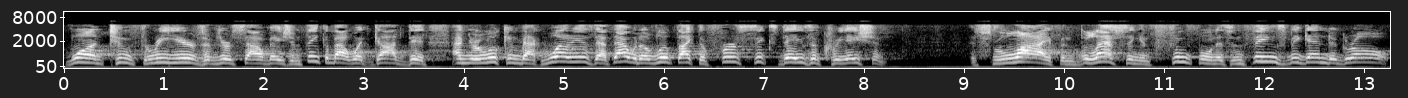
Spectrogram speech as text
one, two, three years of your salvation. Think about what God did, and you're looking back. What is that? That would have looked like the first six days of creation. It's life and blessing and fruitfulness, and things began to grow.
